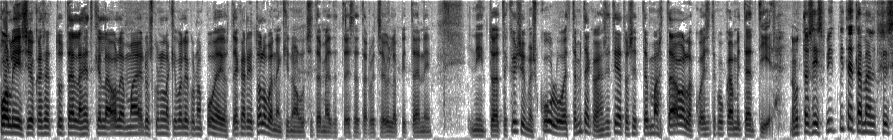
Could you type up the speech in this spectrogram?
poliisi, joka sattuu tällä hetkellä olemaan eduskunnallakin valiokunnan puheenjohtaja, Kari Tolvanenkin on ollut sitä mieltä, että ei sitä tarvitse ylläpitää, niin, niin tuota, kysymys kuuluu, että mitäköhän se tieto sitten mahtaa olla, kun ei sitä kukaan mitään tiedä. No mutta siis miten tämä nyt, siis,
